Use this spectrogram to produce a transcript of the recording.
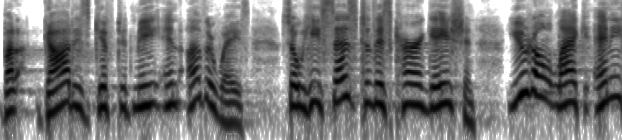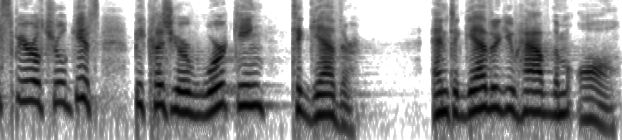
But God has gifted me in other ways. So he says to this congregation, You don't lack any spiritual gifts because you're working together. And together you have them all.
